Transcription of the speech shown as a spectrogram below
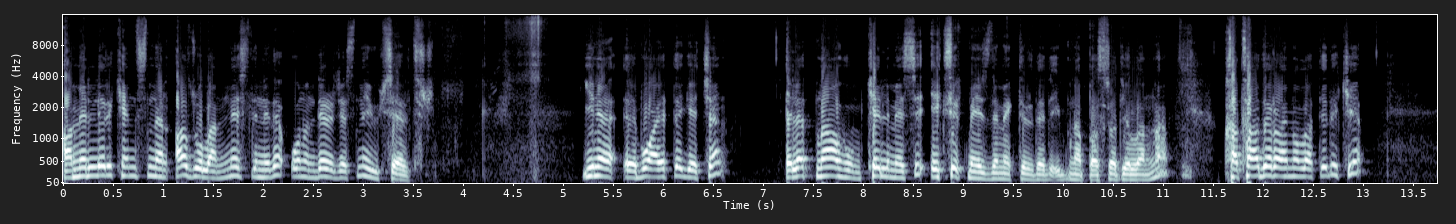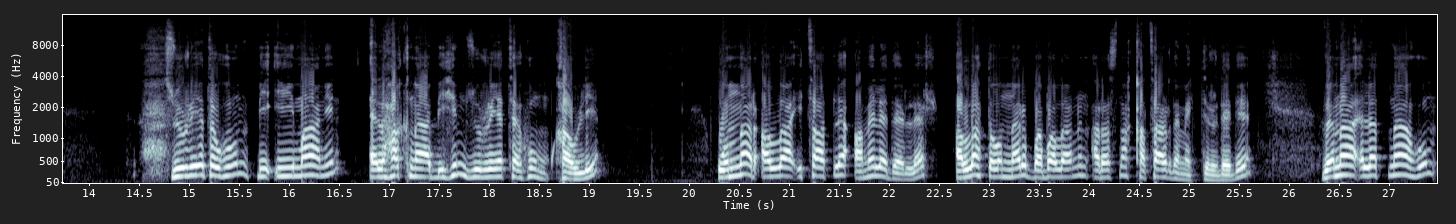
amelleri kendisinden az olan neslini de onun derecesine yükseltir. Yine e, bu ayette geçen eletnahum kelimesi eksiltmeyiz demektir dedi İbn Abbas radıyallahu anh. Katade Rahimullah dedi ki zürriyetehum bi imanin elhakna bihim zürriyetehum kavli. Onlar Allah'a itaatle amel ederler. Allah da onları babalarının arasına katar demektir dedi. Ve ma elatnahum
